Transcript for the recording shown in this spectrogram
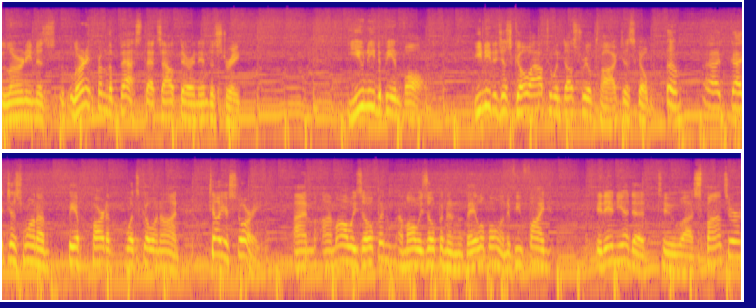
learning is learning from the best that's out there in industry. You need to be involved. You need to just go out to industrial talk. Just go. Oh, I, I just want to be a part of what's going on. Tell your story. I'm I'm always open. I'm always open and available. And if you find it in you to to uh, sponsor,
